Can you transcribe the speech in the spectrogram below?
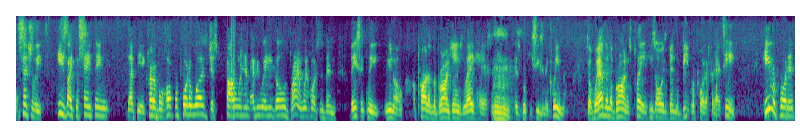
essentially, he's like the same thing that the Incredible Hulk reporter was, just following him everywhere he goes. Brian Windhorst has been basically, you know, a part of LeBron James' leg hair since Mhm. his rookie season in Cleveland. So wherever LeBron has played, he's always been the beat reporter for that team. He reported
